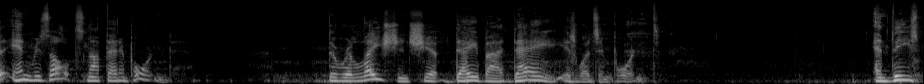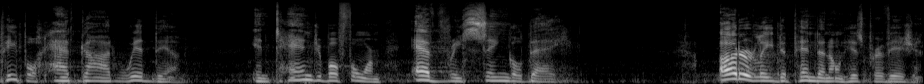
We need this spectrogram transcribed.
The end result's not that important. The relationship day by day is what's important. And these people had God with them in tangible form every single day, utterly dependent on His provision.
